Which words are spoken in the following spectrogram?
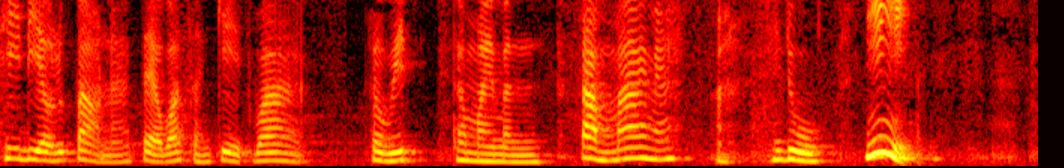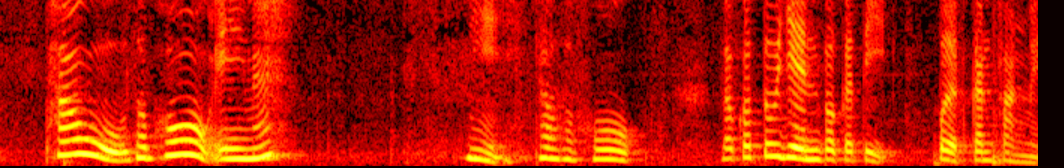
ที่เดียวหรือเปล่านะ แต่ว่าสังเกตว่าสวิตทำไมมันต่ำมากนะอะให้ดู นี่ เท่าสะโพกเองนะ นี่เท่าสะโพก แล้วก็ตู้เย็นปกติเปิดกันฝั่งไหน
